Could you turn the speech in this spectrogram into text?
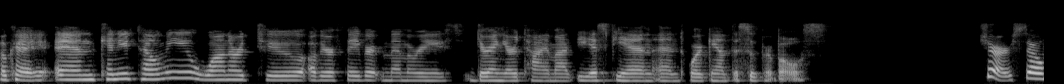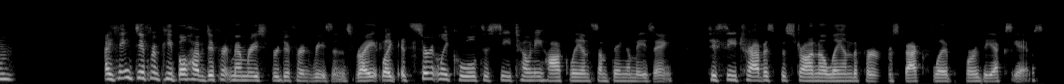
Okay. And can you tell me one or two of your favorite memories during your time at ESPN and working at the Super Bowls? Sure. So I think different people have different memories for different reasons, right? Like it's certainly cool to see Tony Hawk land something amazing, to see Travis Pastrana land the first backflip for the X Games.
